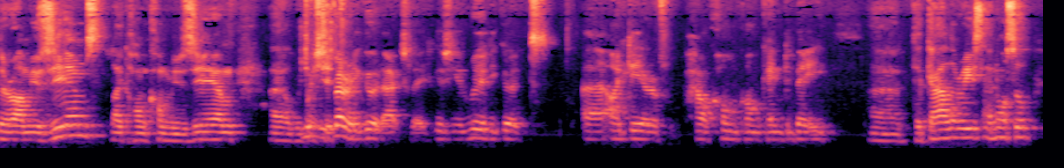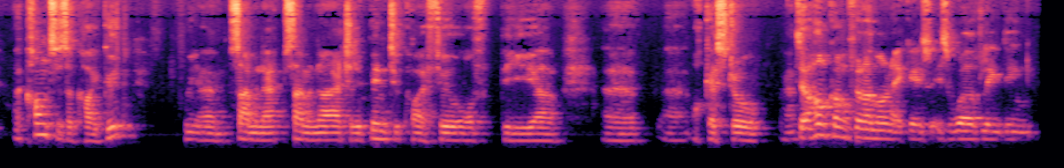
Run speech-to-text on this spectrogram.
There are museums like Hong Kong Museum, uh, which, which is very good actually, gives you a really good uh, idea of how Hong Kong came to be. Uh, the galleries and also uh, concerts are quite good. We, um, Simon, Simon and I actually been to quite a few of the uh, uh, orchestral. so Hong Kong Philharmonic is, is a world leading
